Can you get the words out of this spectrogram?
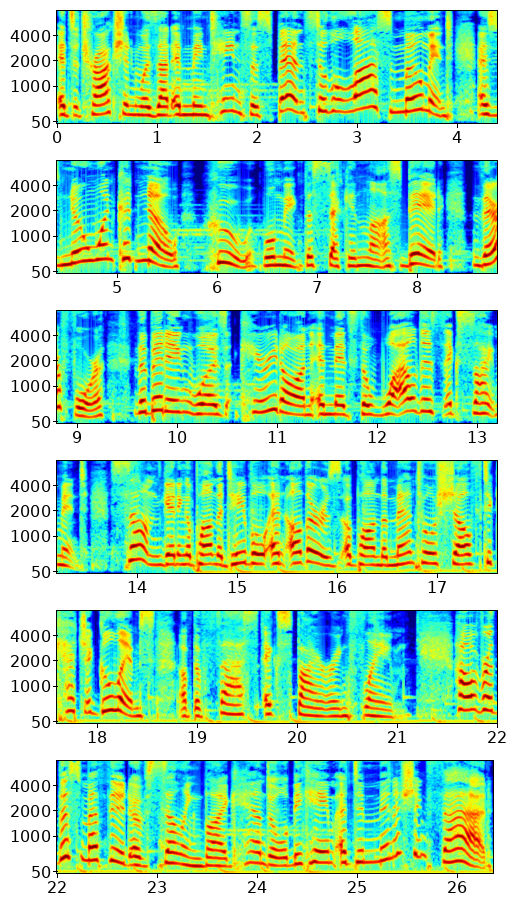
Its attraction was that it maintained suspense till the last moment, as no one could know who will make the second last bid. Therefore, the bidding was carried on amidst the wildest excitement, some getting upon the table and others upon the mantel shelf to catch a glimpse of the fast expiring flame. However, this method of selling by candle became a diminishing fad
